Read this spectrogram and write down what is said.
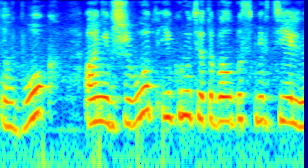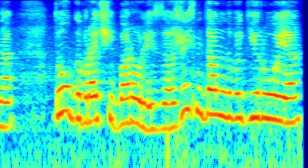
в бок а не в живот и грудь, это было бы смертельно. Долго врачи боролись за жизнь данного героя.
